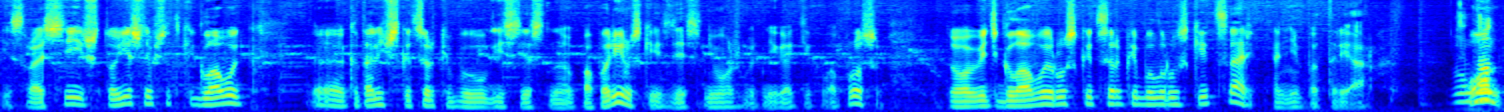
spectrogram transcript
и с Россией, что если все-таки главой э, католической церкви был, естественно, Папа Римский, здесь не может быть никаких вопросов, то ведь главой русской церкви был русский царь, а не патриарх. Ну, он,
